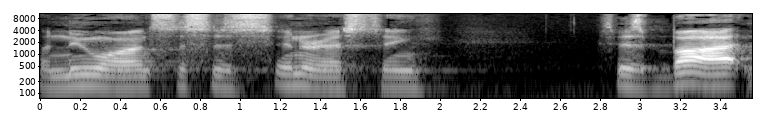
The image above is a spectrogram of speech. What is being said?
a nuance. This is interesting. He says, But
